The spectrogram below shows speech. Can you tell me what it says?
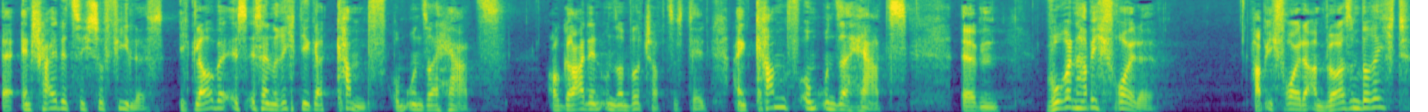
äh, entscheidet sich so vieles. Ich glaube, es ist ein richtiger Kampf um unser Herz, auch gerade in unserem Wirtschaftssystem. Ein Kampf um unser Herz. Ähm, Woran habe ich Freude? Habe ich Freude am Börsenbericht?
